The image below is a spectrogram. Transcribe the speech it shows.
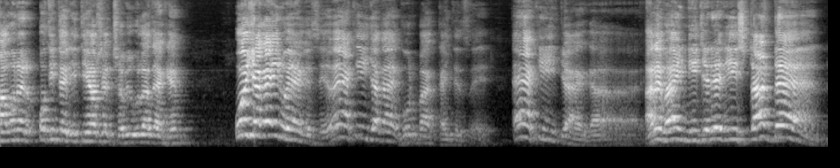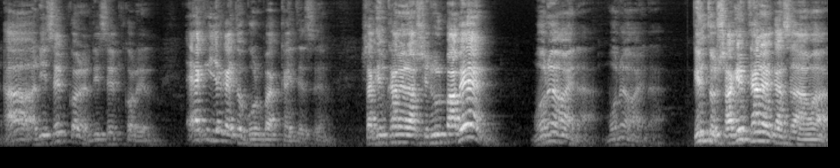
মামুনের অতীতের ইতিহাসের ছবিগুলা দেখেন, ওই জায়গায় রয়ে গেছে একই জায়গায় ঘুরপাক খাইতেছে, একই জায়গায়। আরে ভাই, নিজেরে রিস্টার্ট দেন। হ্যাঁ রিসেট করেন রিসেট করেন। একই জায়গায় তো ঘুরপাক খাইতেছেন। শাকিব খানের আর শিডিউল পাবেন? মনে হয় না, মনে হয় না। কিন্তু শাকিব খানের কাছে আমার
